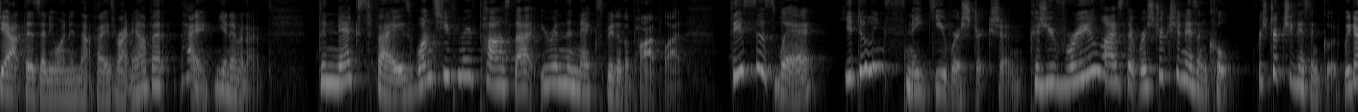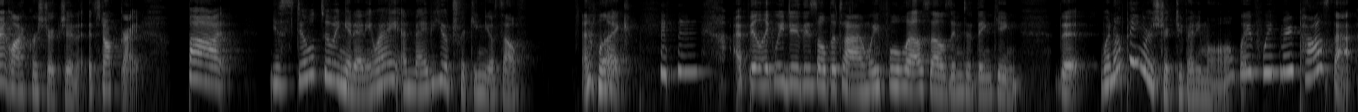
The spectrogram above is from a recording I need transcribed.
doubt there's anyone in that phase right now, but hey, you never know. The next phase, once you've moved past that, you're in the next bit of the pipeline. This is where you're doing sneaky restriction because you've realized that restriction isn't cool. Restriction isn't good. We don't like restriction. It's not great. But you're still doing it anyway, and maybe you're tricking yourself. And like, I feel like we do this all the time. We fool ourselves into thinking that we're not being restrictive anymore. We've we've moved past that.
